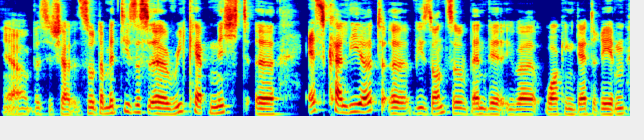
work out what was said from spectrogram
Ja, bisschen schade. So, damit dieses äh, Recap nicht äh, eskaliert, äh, wie sonst so, wenn wir über Walking Dead reden,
